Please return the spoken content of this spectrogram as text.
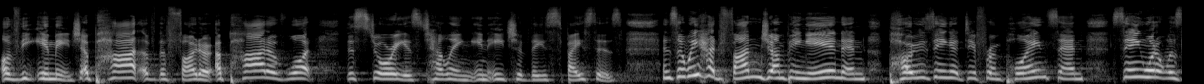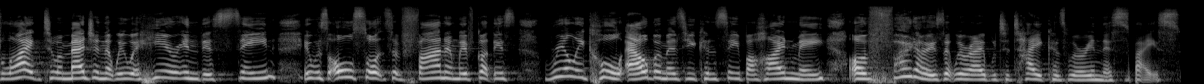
of the image, a part of the photo, a part of what the story is telling in each of these spaces. And so we had fun jumping in and posing at different points and seeing what it was like to imagine that we were here in this scene. It was all sorts of fun. And we've got this really cool album, as you can see behind me, of photos that we were able able to take as we are in this space.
